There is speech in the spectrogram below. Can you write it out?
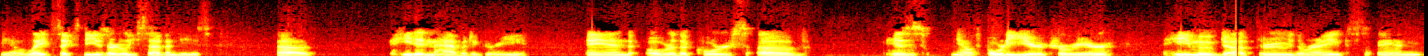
you know late '60s, early '70s, uh, he didn't have a degree. And over the course of his, you know, 40 year career, he moved up through the ranks and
